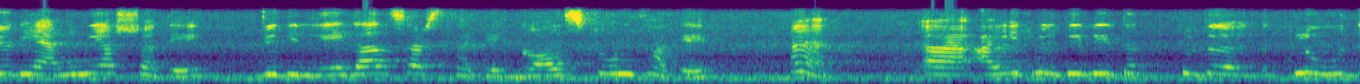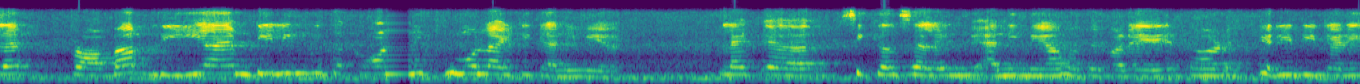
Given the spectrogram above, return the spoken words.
যদি অ্যানিমিয়ার সাথে যদি লেগ আলসার্স থাকে গলস্টোন থাকে হ্যাঁ uh, it will give you the, to the, the clue that probably I am dealing with a chronic hemolytic anemia. Like uh, sickle cell anemia হতে পারে ধর হেরিডিটারি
